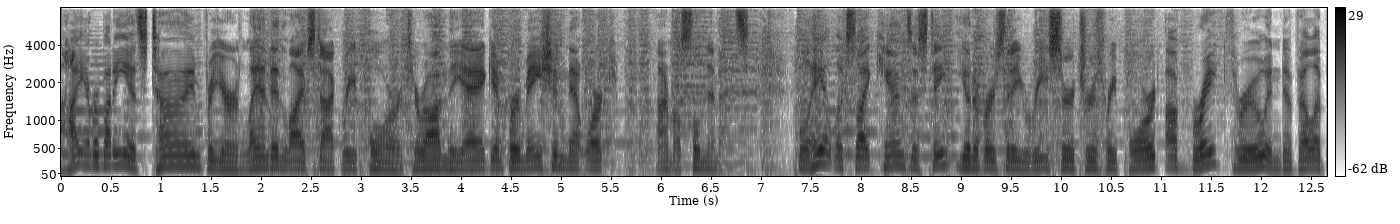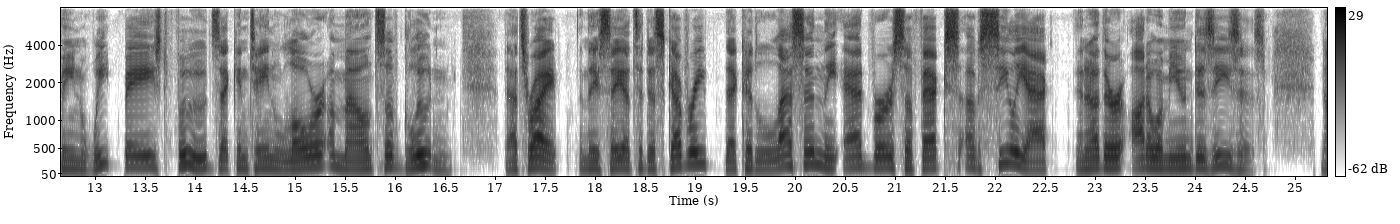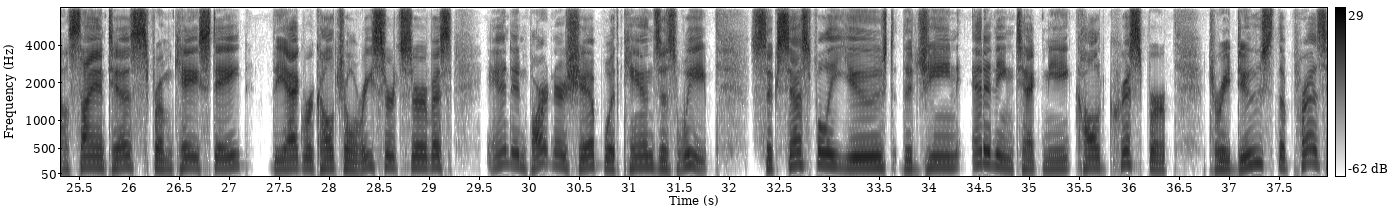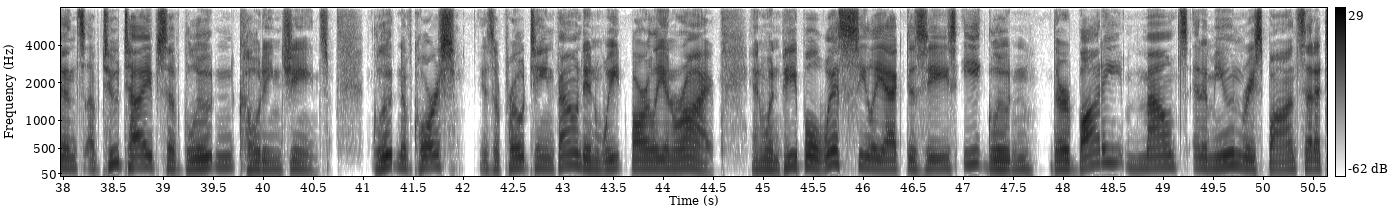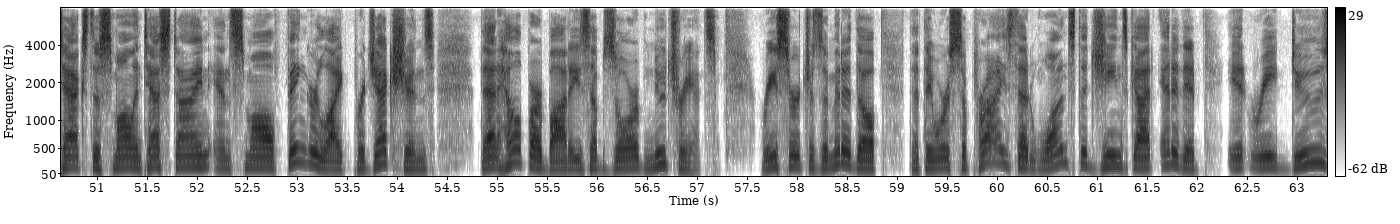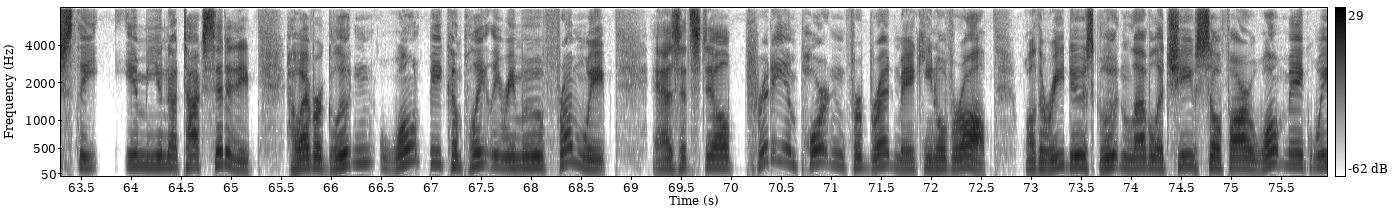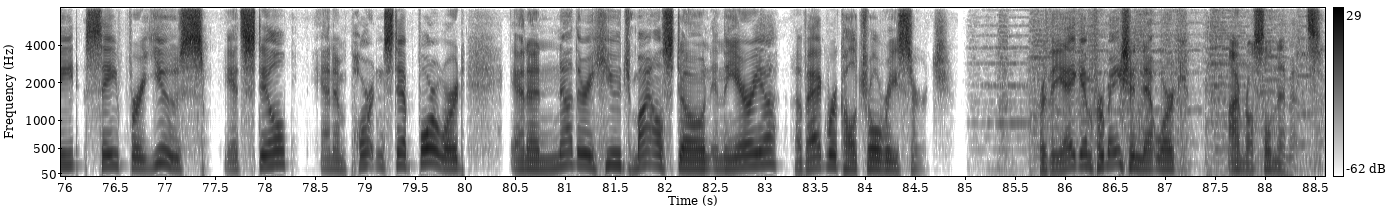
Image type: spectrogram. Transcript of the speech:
Hi, everybody. It's time for your Land and Livestock Report here on the Ag Information Network. I'm Russell Nemetz. Well, hey, it looks like Kansas State University researchers report a breakthrough in developing wheat based foods that contain lower amounts of gluten. That's right, and they say it's a discovery that could lessen the adverse effects of celiac and other autoimmune diseases. Now, scientists from K State, the Agricultural Research Service, and in partnership with Kansas Wheat, successfully used the gene editing technique called CRISPR to reduce the presence of two types of gluten coding genes. Gluten, of course, is a protein found in wheat, barley, and rye. And when people with celiac disease eat gluten, their body mounts an immune response that attacks the small intestine and small finger like projections that help our bodies absorb nutrients. Researchers admitted, though, that they were surprised that once the genes got edited, it reduced the immunotoxicity. However, gluten won't be completely removed from wheat as it's still pretty important for bread making overall. While the reduced gluten level achieved so far won't make wheat safe for use, it's still an important step forward and another huge milestone in the area of agricultural research. For the Ag Information Network, I'm Russell Nemetz.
